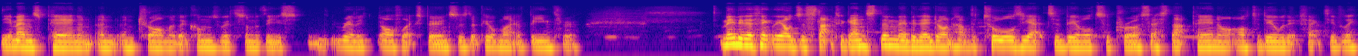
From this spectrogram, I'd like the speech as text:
the immense pain and, and, and trauma that comes with some of these really awful experiences that people might have been through. Maybe they think the odds are stacked against them. Maybe they don't have the tools yet to be able to process that pain or, or to deal with it effectively.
